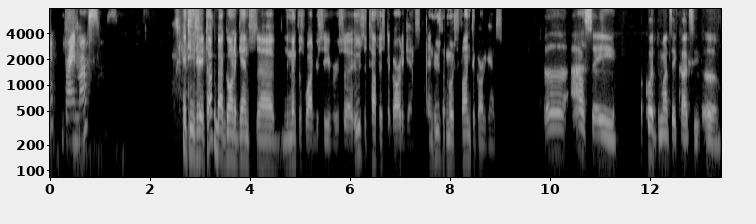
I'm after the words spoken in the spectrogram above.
Okay, Brian Moss. Hey, TJ, talk about going against uh, the Memphis wide receivers. Uh, who's the toughest to guard against, and who's the most fun to guard against? Uh, I say, of course, Damonte Coxie, um,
